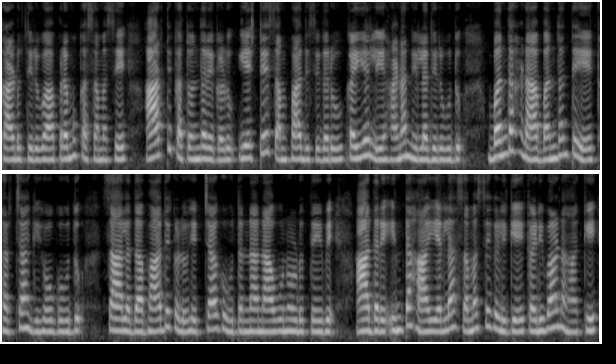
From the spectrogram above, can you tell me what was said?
ಕಾಡುತ್ತಿರುವ ಪ್ರಮುಖ ಸಮಸ್ಯೆ ಆರ್ಥಿಕ ತೊಂದರೆಗಳು ಎಷ್ಟೇ ಸಂಪಾದಿಸಿದರೂ ಕೈಯಲ್ಲಿ ಹಣ ನಿಲ್ಲದಿರುವುದು. ಬಂದ ಹಣ ಬಂದಂತೆಯೇ ಖರ್ಚಾಗಿ ಹೋಗುವುದು. ಸಾಲದ ಬಾಧೆಗಳು ಹೆಚ್ಚಾಗುವುದನ್ನು ನಾವು ನೋಡುತ್ತೇವೆ. ಆದರೆ ಇಂತಹ ಎಲ್ಲ ಸಮಸ್ಯೆಗಳಿಗೆ ಕಡಿವಾಣ ಹಾಕಿ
